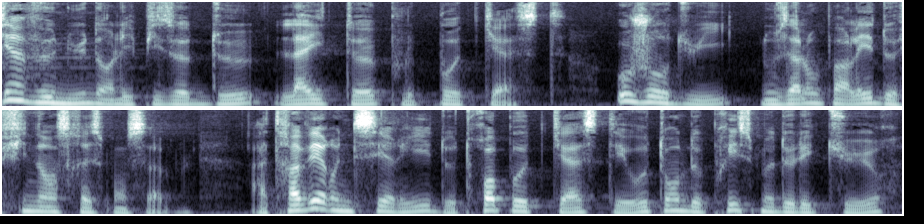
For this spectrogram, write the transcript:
Bienvenue dans l'épisode 2 Light Up le podcast. Aujourd'hui, nous allons parler de finances responsables. À travers une série de trois podcasts et autant de prismes de lecture,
